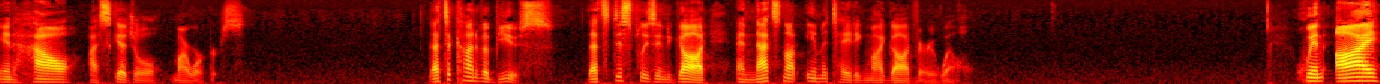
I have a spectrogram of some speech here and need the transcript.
in how I schedule my workers? That's a kind of abuse. That's displeasing to God, and that's not imitating my God very well. When I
